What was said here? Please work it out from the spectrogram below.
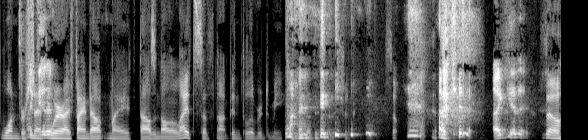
one I percent where I find out my thousand dollar lights have not been delivered to me. even though they said it should. so I get it. I get it. so,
